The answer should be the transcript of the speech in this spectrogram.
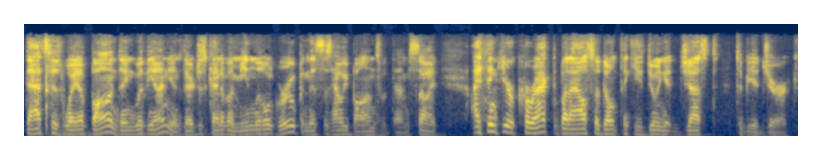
that's his way of bonding with the Onions. They're just kind of a mean little group, and this is how he bonds with them. So I, I think you're correct, but I also don't think he's doing it just to be a jerk.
